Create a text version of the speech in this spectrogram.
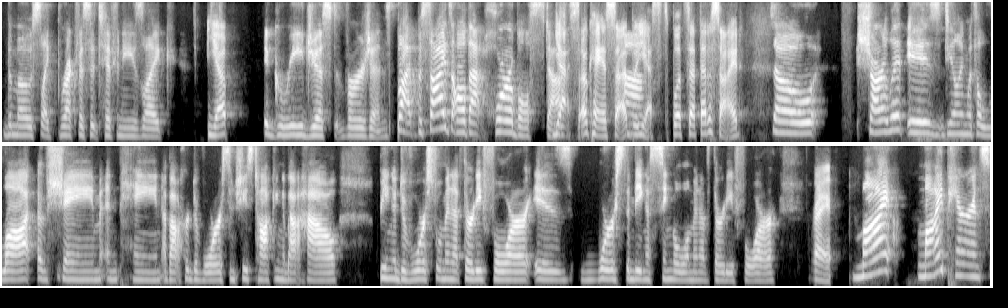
the most like breakfast at Tiffany's, like Yep. Egregious versions. But besides all that horrible stuff, Yes. Okay. So, but Um, yes, let's set that aside. So Charlotte is dealing with a lot of shame and pain about her divorce. And she's talking about how being a divorced woman at 34 is worse than being a single woman of 34. Right. My my parents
